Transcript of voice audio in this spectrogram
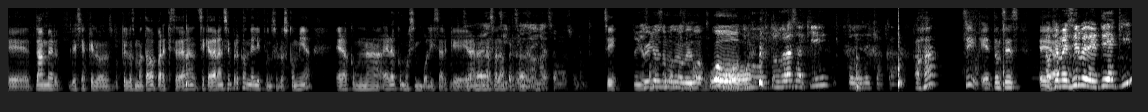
Eh, Dahmer decía que los, que los mataba para que se, daran, se quedaran siempre con él y cuando se los comía era como una era como simbolizar que eran una sola persona. de somos uno. Sí, Tú y yo Tú y yo somos, uno mismo. mismo. Wow. Como tu grasa aquí, tu desecho acá. ajá, sí, entonces... eh, Lo que me sirve de ti aquí,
